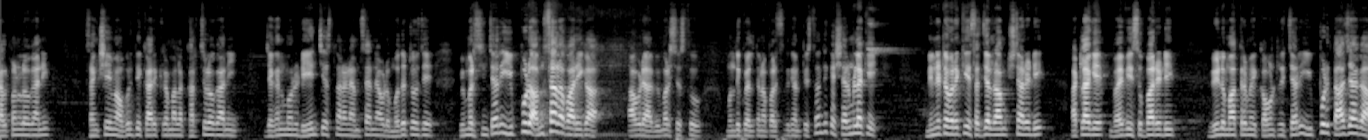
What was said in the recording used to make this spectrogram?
కల్పనలో కానీ సంక్షేమ అభివృద్ధి కార్యక్రమాల ఖర్చులో కానీ జగన్మోహన్ రెడ్డి ఏం చేస్తున్నారనే అంశాన్ని ఆవిడ మొదటి రోజే విమర్శించారు. ఇప్పుడు అంశాల వారీగా ఆవిడ విమర్శిస్తూ ముందుకు వెళ్తున్న పరిస్థితి కనిపిస్తుంది. ఇక షర్మిలకి నిన్నటి వరకు సజ్జల రామకృష్ణారెడ్డి అట్లాగే వైవి సుబ్బారెడ్డి వీళ్ళు మాత్రమే కౌంటర్ ఇచ్చారు. ఇప్పుడు తాజాగా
